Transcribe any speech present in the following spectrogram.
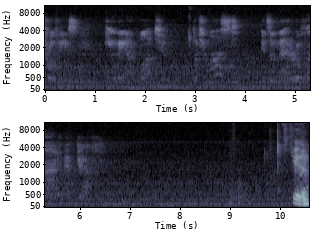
trophies. You may not want to, but you must. It's a matter of life and death. Okay then.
